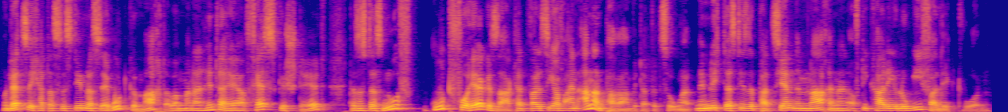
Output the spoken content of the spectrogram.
Und letztlich hat das System das sehr gut gemacht, aber man hat hinterher festgestellt, dass es das nur gut vorhergesagt hat, weil es sich auf einen anderen Parameter bezogen hat, nämlich dass diese Patienten im Nachhinein auf die Kardiologie verlegt wurden.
